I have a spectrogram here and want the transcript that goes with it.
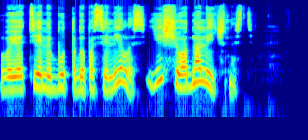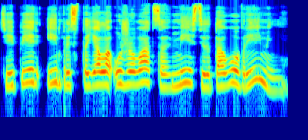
в ее теле будто бы поселилась еще одна личность. Теперь им предстояло уживаться вместе до того времени,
